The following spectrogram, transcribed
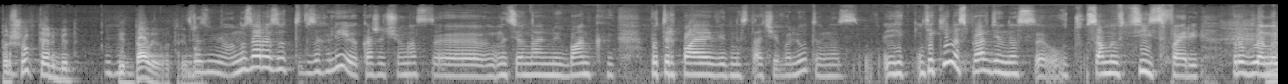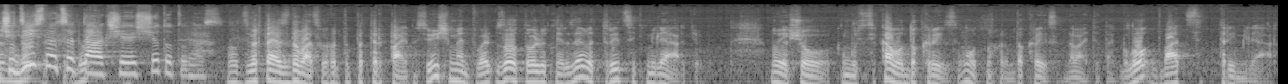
прийшов термін, віддали, отримали. Зрозуміло. Ну зараз от взагалі кажуть, що у нас е, Національний банк потерпає від нестачі валюти. У нас я- які насправді у нас е, от, саме в цій сфері проблеми? Ну, Чи ну, дійсно це ну, так? Чи що тут у нас? Ну, От звертаюся до вас, ви говорите, потерпають. На сьогоднішній момент золотовалютні резерви 30 мільярдів. Ну, якщо комусь цікаво, до кризи. Ну, от ми говоримо до кризи, давайте так, було 23 мільярди.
